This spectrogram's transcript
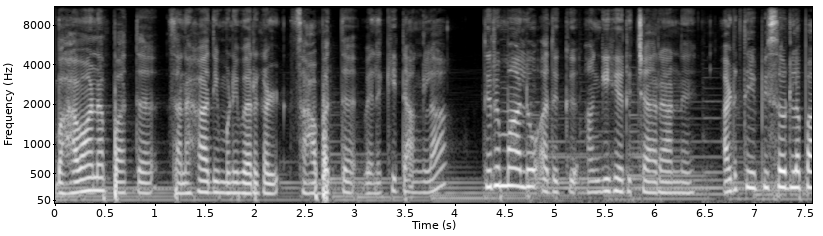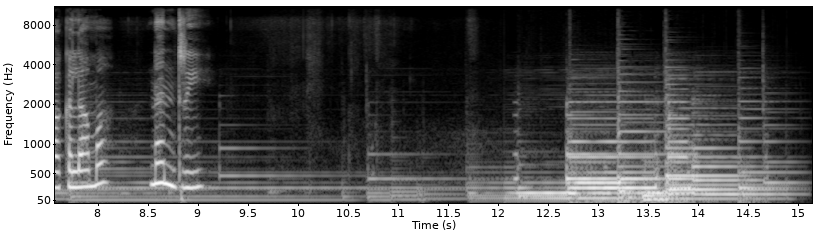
பகவானை பார்த்த சனகாதி முனிவர்கள் சாபத்தை விளக்கிட்டாங்களா? திருமாலும் அதுக்கு அங்கீகரிச்சாரான்னு அடுத்த எபிசோடில் பார்க்கலாமா? நன்றி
